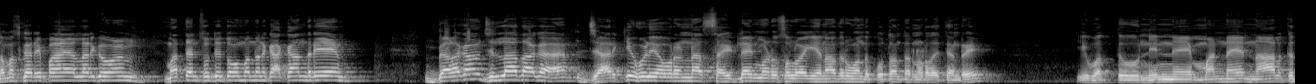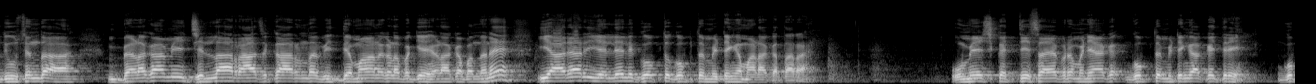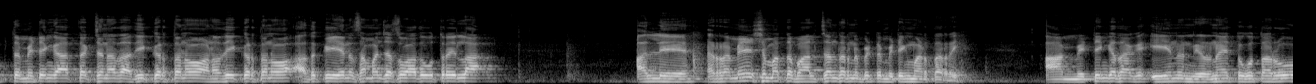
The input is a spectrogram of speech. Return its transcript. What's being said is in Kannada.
ನಮಸ್ಕಾರ ರೀಪ ಎಲ್ಲರಿಗೂ. ಮತ್ತೇನು ಸುದ್ದಿ ತೊಗೊಂಬಂದನ ಕಾಕ ಅಂದ್ರಿ? ಬೆಳಗಾವಿ ಜಿಲ್ಲಾದಾಗ ಜಾರಕಿಹೊಳಿ ಅವರನ್ನು ಸೈಡ್ಲೈನ್ ಮಾಡೋ ಸಲುವಾಗಿ ಏನಾದರೂ ಒಂದು ಕುತಂತ್ರ ನಡೆದೈತೇನ್ರಿ? ಇವತ್ತು ನಿನ್ನೆ, ಮೊನ್ನೆ ನಾಲ್ಕು ದಿವಸದಿಂದ ಬೆಳಗಾವಿ ಜಿಲ್ಲಾ ರಾಜಕಾರಣದ ವಿದ್ಯಮಾನಗಳ ಬಗ್ಗೆ ಹೇಳಕ್ಕೆ ಬಂದನೆ. ಯಾರ್ಯಾರು ಎಲ್ಲೆಲ್ಲಿ ಗುಪ್ತ ಗುಪ್ತ ಮೀಟಿಂಗ್ ಮಾಡಾಕತ್ತಾರ? ಉಮೇಶ್ ಕತ್ತಿ ಸಾಹೇಬ್ರ ಮನ್ಯಾಗ ಗುಪ್ತ ಮೀಟಿಂಗ್ ಆಕೈತ್ರಿ. ಗುಪ್ತ ಮೀಟಿಂಗ್ ಆದ ತಕ್ಷಣ ಅದು ಅಧಿಕೃತನೋ ಅನಧಿಕೃತನೋ ಅದಕ್ಕೆ ಏನು ಸಮಂಜಸವಾದ ಉತ್ತರ ಇಲ್ಲ. ಅಲ್ಲಿ ರಮೇಶ್ ಮತ್ತು ಬಾಲಚಂದ್ರನ ಬಿಟ್ಟು ಮೀಟಿಂಗ್ ಮಾಡ್ತಾರ್ರಿ ಆ ಮೀಟಿಂಗದಾಗ ಏನು ನಿರ್ಣಯ ತಗೋತಾರೋ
